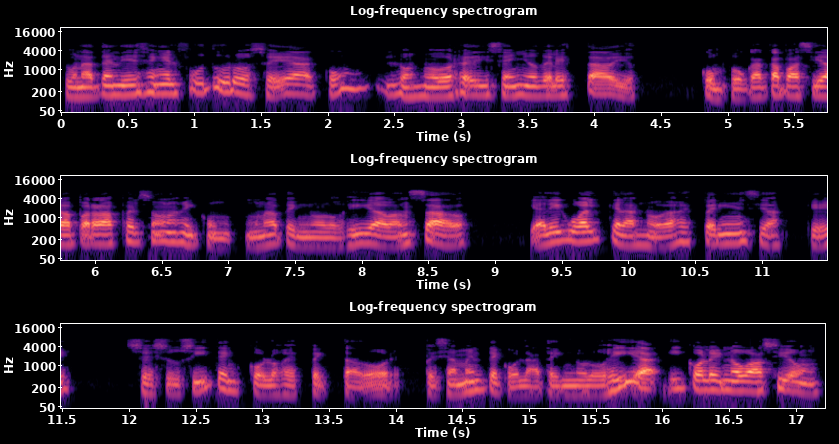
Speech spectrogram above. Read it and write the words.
que una tendencia en el futuro sea con los nuevos rediseños del estadio, con poca capacidad para las personas y con una tecnología avanzada, y al igual que las nuevas experiencias que se susciten con los espectadores, especialmente con la tecnología y con la innovación,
